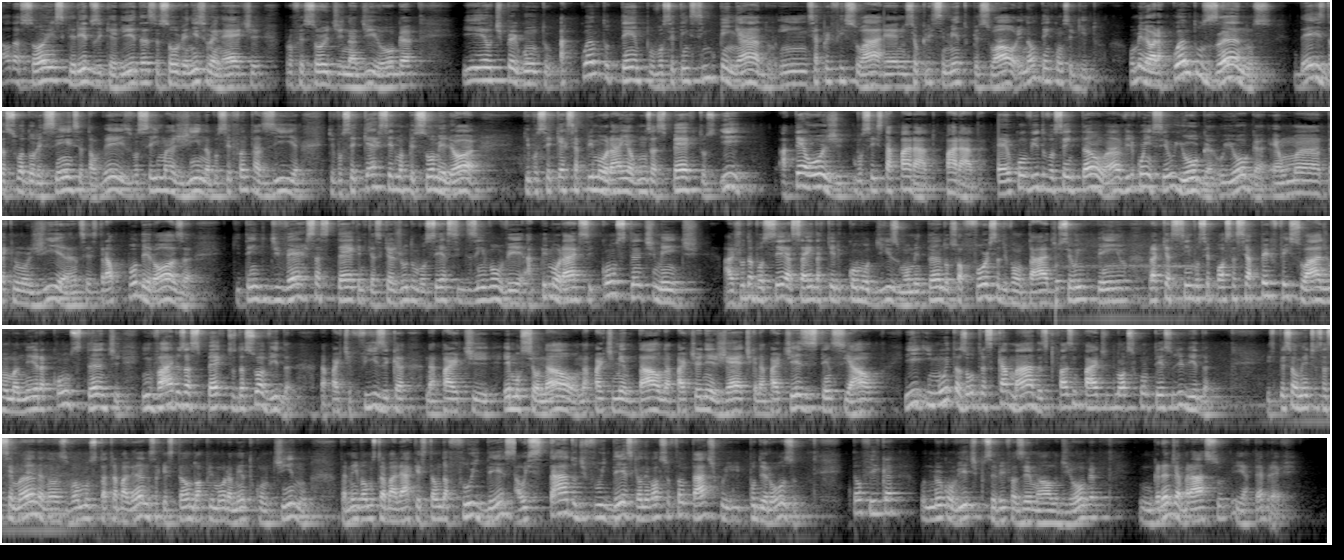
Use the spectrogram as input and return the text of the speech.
Saudações, queridos e queridas. Eu sou o Vinícius Lenetti, professor de Nadi Yoga, e eu te pergunto, há quanto tempo você tem se empenhado em se aperfeiçoar é, no seu crescimento pessoal e não tem conseguido? Ou melhor, há quantos anos, desde a sua adolescência talvez, você imagina, você fantasia que você quer ser uma pessoa melhor, que você quer se aprimorar em alguns aspectos e até hoje você está parado, parada. É, eu convido você então a vir conhecer o yoga. O yoga é uma tecnologia ancestral poderosa que tem diversas técnicas que ajudam você a se desenvolver, aprimorar-se constantemente. Ajuda você a sair daquele comodismo, aumentando a sua força de vontade, o seu empenho, para que assim você possa se aperfeiçoar de uma maneira constante em vários aspectos da sua vida na parte física, na parte emocional, na parte mental, na parte energética, na parte existencial e em muitas outras camadas que fazem parte do nosso contexto de vida. Especialmente essa semana nós vamos estar trabalhando essa questão do aprimoramento contínuo, também vamos trabalhar a questão da fluidez, ao estado de fluidez, que é um negócio fantástico e poderoso. Então fica o meu convite para você vir fazer uma aula de yoga. Um grande abraço e até breve.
